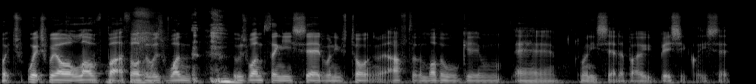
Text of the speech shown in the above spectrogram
which which we all love. But I thought there was one there was one thing he said when he was talking after the Motherwell game uh, when he said about basically he said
